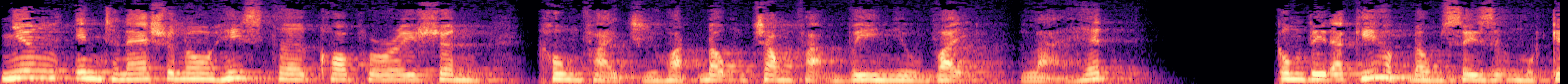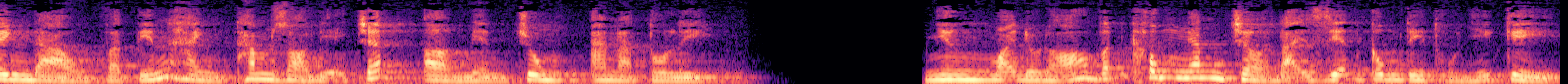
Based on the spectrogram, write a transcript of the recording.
Nhưng International Hister Corporation không phải chỉ hoạt động trong phạm vi như vậy là hết. Công ty đã ký hợp đồng xây dựng một kênh đào và tiến hành thăm dò địa chất ở miền trung Anatoly. Nhưng mọi điều đó vẫn không ngăn trở đại diện công ty Thổ Nhĩ Kỳ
